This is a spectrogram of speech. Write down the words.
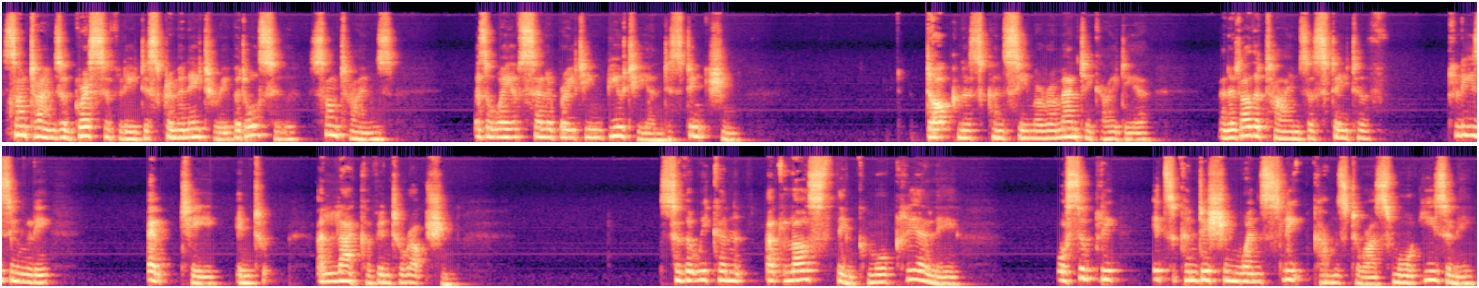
sometimes aggressively discriminatory, but also, sometimes, as a way of celebrating beauty and distinction. Darkness can seem a romantic idea, and at other times a state of pleasingly empty into a lack of interruption. So that we can at last think more clearly. Or simply it's a condition when sleep comes to us more easily.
